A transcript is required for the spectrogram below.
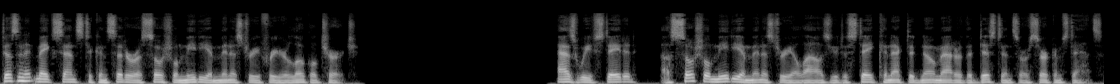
doesn't it make sense to consider a social media ministry for your local church? As we've stated, a social media ministry allows you to stay connected no matter the distance or circumstance.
